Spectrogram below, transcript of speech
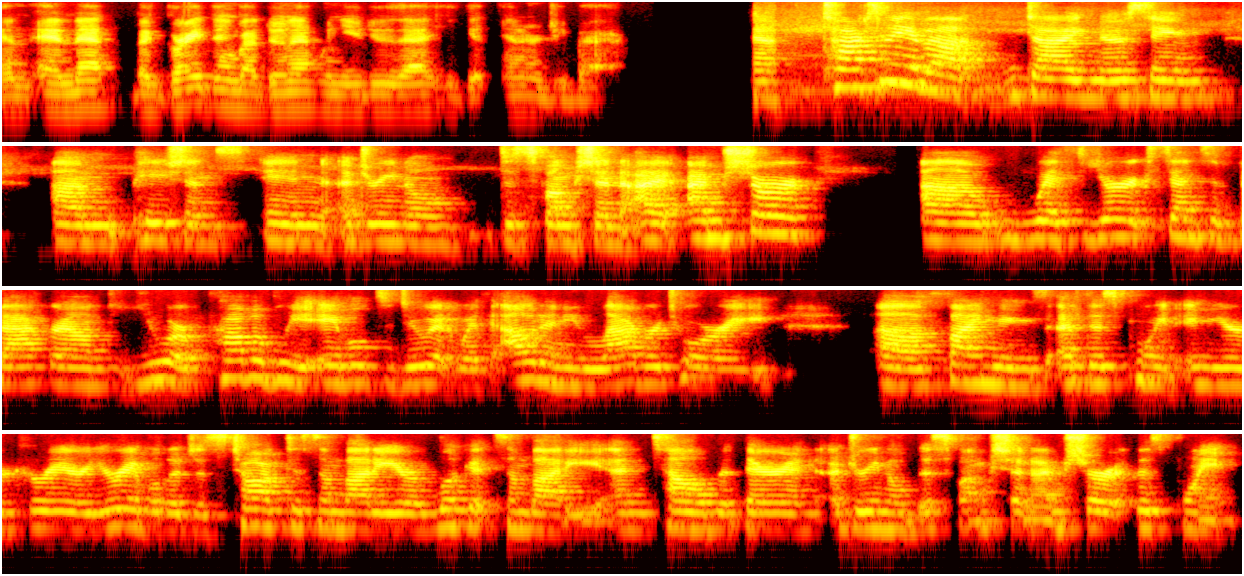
and and that the great thing about doing that when you do that you get energy back yeah talk to me about diagnosing um, patients in adrenal dysfunction I, i'm sure uh, with your extensive background you are probably able to do it without any laboratory uh, findings at this point in your career you're able to just talk to somebody or look at somebody and tell that they're in adrenal dysfunction i'm sure at this point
